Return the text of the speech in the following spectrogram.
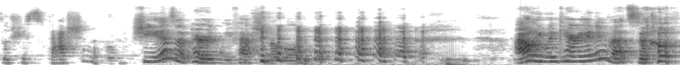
so she's fashionable. she is apparently fashionable. I don't even carry any of that stuff.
